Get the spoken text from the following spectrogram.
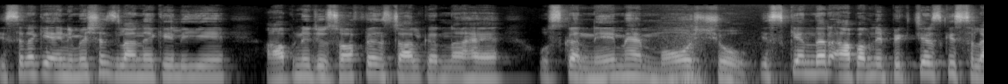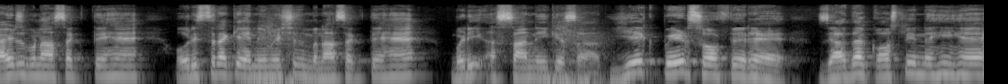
इस तरह के एनिमेशंस लाने के लिए आपने जो सॉफ्टवेयर इंस्टॉल करना है, उसका नेम है मो शो इसके अंदर आप अपने पिक्चर्स की स्लाइड्स बना सकते हैं और इस तरह के एनिमेशन बना सकते हैं बड़ी आसानी के साथ. ये एक पेड सॉफ्टवेयर है, ज़्यादा कॉस्टली नहीं है,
